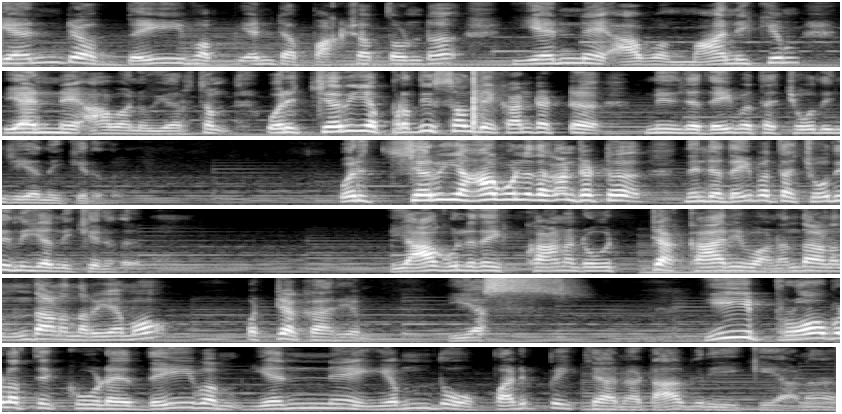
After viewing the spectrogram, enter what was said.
എന്റെ ദൈവം എന്റെ പക്ഷത്തുണ്ട്. എന്നെ അവൻ മാനിക്കും. എന്നെ അവൻ ഉയർത്തും. ഒരു ചെറിയ പ്രതിസന്ധി കണ്ടിട്ട് നിന്റെ ദൈവത്തെ ചോദ്യം ചെയ്യാൻ നിൽക്കരുത്. ഒരു ചെറിയ ആകുലത കണ്ടിട്ട് നിന്റെ ദൈവത്തെ ചോദ്യം ചെയ്യാൻ നിൽക്കരുത്. ഈ ആകുലതയിൽ കാണേണ്ട ഒറ്റ കാര്യമാണ്. എന്താണ്? എന്താണെന്നറിയാമോ? ഒറ്റ കാര്യം. യെസ്. ഈ പ്രോബ്ലത്തിൽ കൂടെ ദൈവം എന്നെ എന്തോ പഠിപ്പിക്കാനായിട്ട് ആഗ്രഹിക്കുകയാണ്.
